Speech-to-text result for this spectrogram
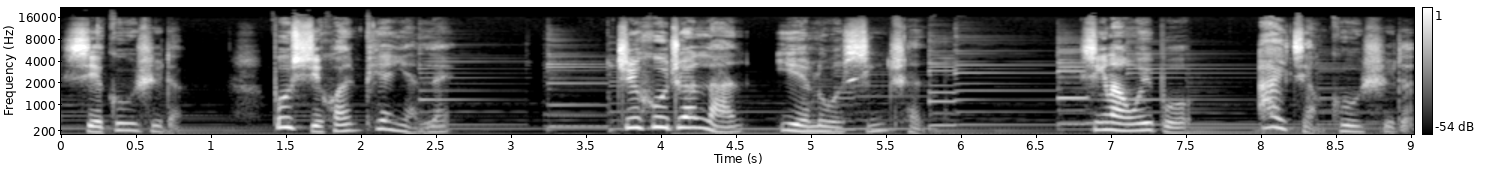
写故事的，不喜欢骗眼泪。知乎专栏叶落星辰，新浪微博爱讲故事的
